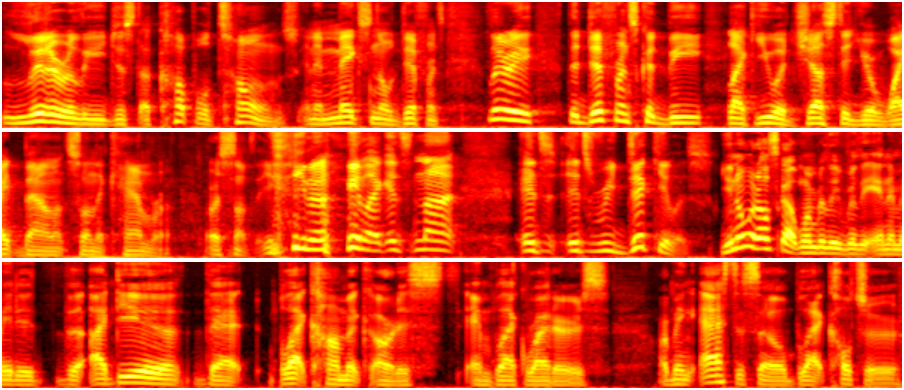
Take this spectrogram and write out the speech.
literally just a couple tones and it makes no difference. Literally, the difference could be like you adjusted your white balance on the camera or something. You know what I mean? Like it's not it's it's ridiculous. You know what else got Wimberly really animated? The idea that black comic artists and black writers are being asked to sell black culture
